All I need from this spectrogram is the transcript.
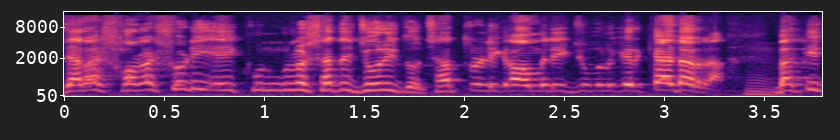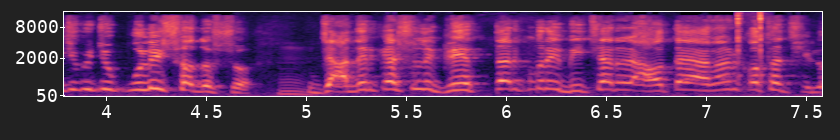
যারা সরাসরি এই খুনগুলোর সাথে জড়িত ছাত্রলীগ আওয়ামী লীগ যুবলীগের ক্যাডাররা বা কিছু কিছু পুলিশ সদস্য যাদেরকে আসলে গ্রেফতার করে বিচারের আওতায় আনার কথা ছিল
